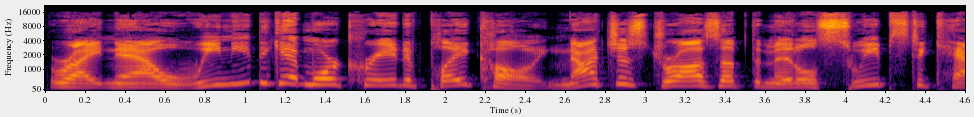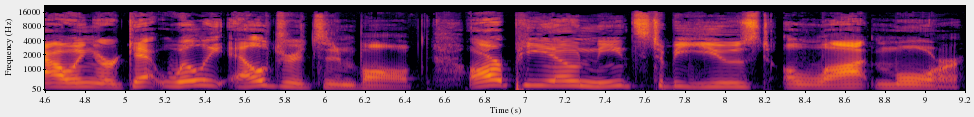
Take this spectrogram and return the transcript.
right now. We need to get more creative play calling, not just draws up the middle, sweeps to Cowing or get Willie Eldridge involved. RPO needs to be used a lot more.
